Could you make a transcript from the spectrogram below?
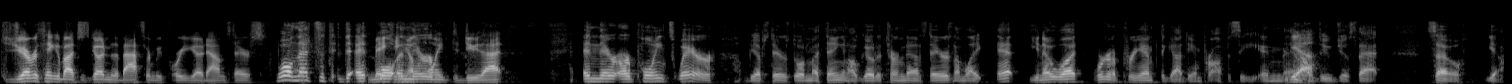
did you ever think about just going to the bathroom before you go downstairs? Well, and that's the th- th- Making well, a point to do that? And there are points where I'll be upstairs doing my thing, and I'll go to turn downstairs, and I'm like, eh, you know what? We're gonna preempt the goddamn prophecy, and, and Yeah. I'll do just that. So yeah,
